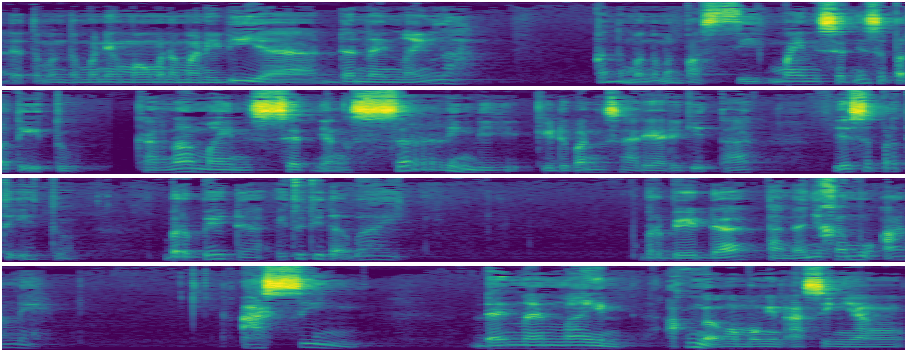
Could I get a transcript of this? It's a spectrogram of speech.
ada teman-teman yang mau menemani dia dan lain-lain lah kan teman-teman pasti mindsetnya seperti itu karena mindset yang sering di kehidupan sehari-hari kita ya seperti itu berbeda itu tidak baik berbeda tandanya kamu aneh asing dan lain-lain aku nggak ngomongin asing yang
